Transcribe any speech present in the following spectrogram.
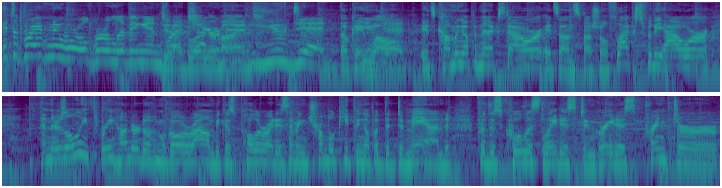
It's a brave new world we're living in, Did I Brett blow your mind? You did. Okay, you well, did. it's coming up in the next hour. It's on special flex for the hour. And there's only 300 of them go around because Polaroid is having trouble keeping up with the demand for this coolest, latest, and greatest printer,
